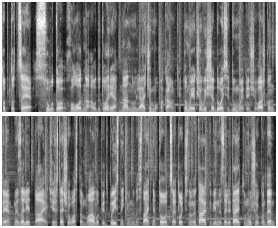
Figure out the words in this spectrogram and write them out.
Тобто це суто холодна аудиторія на нулячому аккаунті. Тому, якщо ви ще досі думаєте, що ваш контент не залітає через те, що у вас там мало підписників, недостатньо, то це точно не так. Він не залітає, тому що контент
